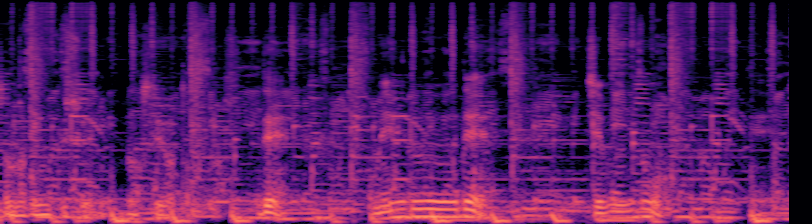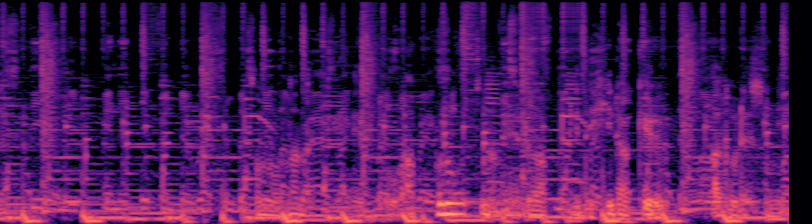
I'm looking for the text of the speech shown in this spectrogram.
そのリンク集に載せようと思います。でメールで自分の、え、そのなんだっけ、えーと、アップローチのメールアプリで開けるアドレスにア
